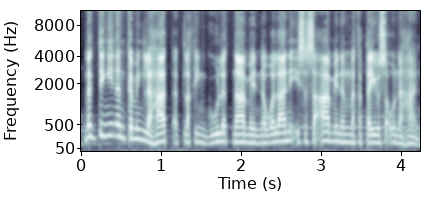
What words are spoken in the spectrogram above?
Nagtinginan kaming lahat at laking gulat namin na wala ni isa sa amin ang nakatayo sa unahan.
